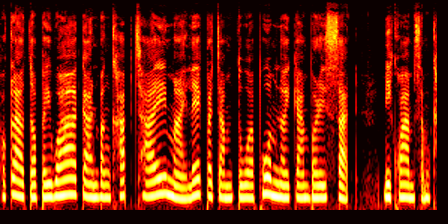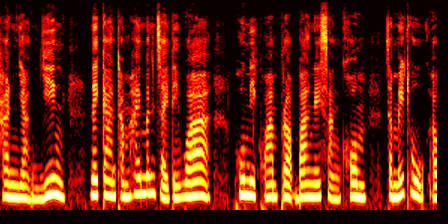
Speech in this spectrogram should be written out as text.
เขากล่าวต่อไปว่าการบังคับใช้หมายเลขประจำตัวผู้อำนวยการบริษัท มีความสำคัญอย่างยิ่ง ในการทำให้มั่นใจได้ว่า ผู้มีความเปราะบางในสังคม จะไม่ถูกเอา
